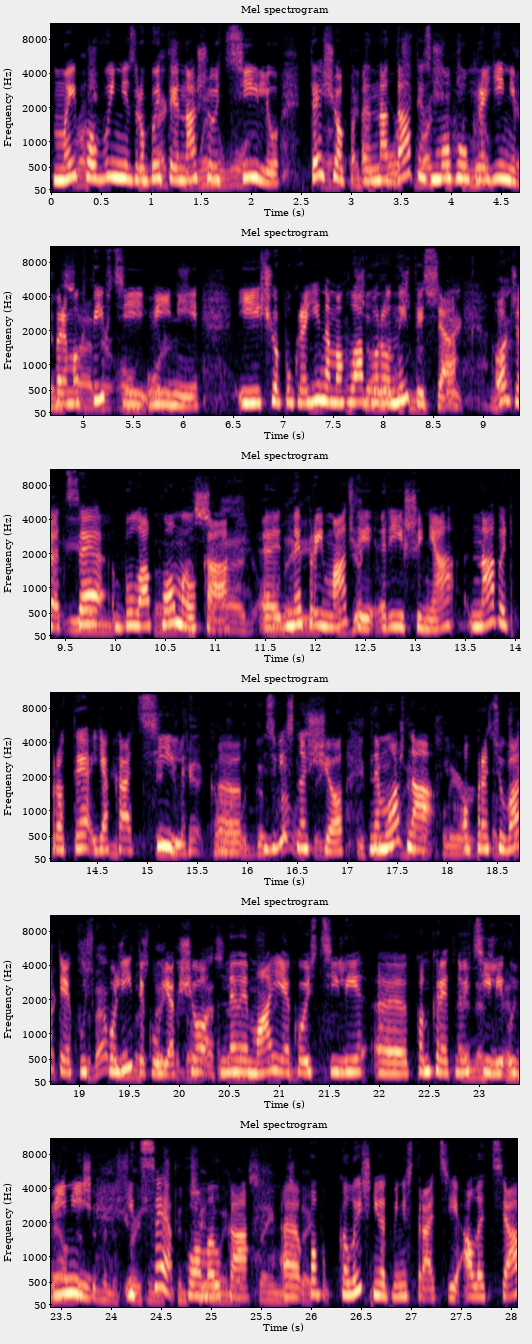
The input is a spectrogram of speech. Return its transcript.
ми повинні зробити нашою ціллю те, uh, щоб надати змогу Україні перемогти в цій війні, і щоб Україна могла боронитися. Отже, це була uh, помилка е, не приймати рішення навіть про те, яка ціль. Е, Звісно, що не можна опрацювати якусь політику, якщо немає якоїсь цілі е, конкретної цілі у війні. І це помилка е, колишньої адміністрації, але ця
